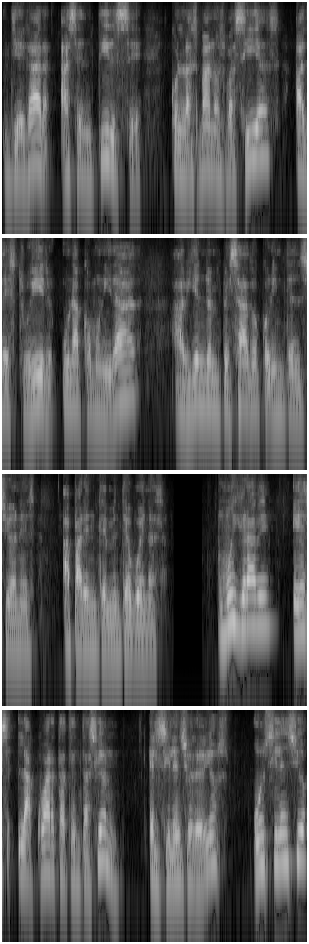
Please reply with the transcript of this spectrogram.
llegar a sentirse con las manos vacías, a destruir una comunidad, habiendo empezado con intenciones aparentemente buenas. Muy grave es la cuarta tentación, el silencio de Dios. Un silencio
